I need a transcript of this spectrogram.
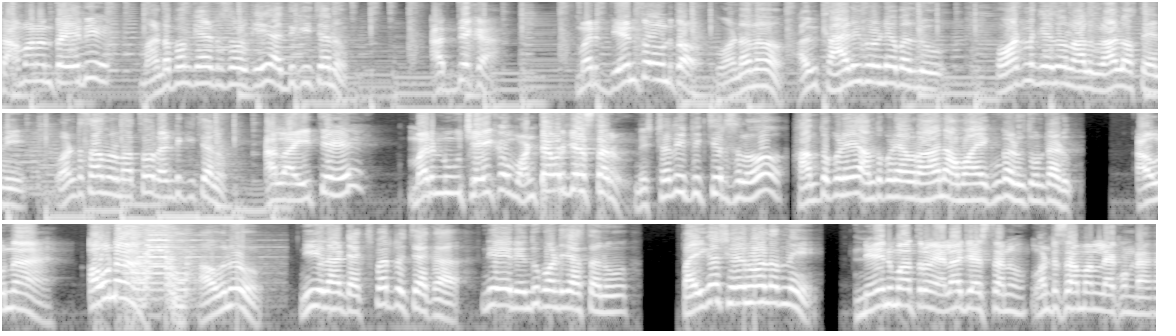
సామానంతా ఏది? మండపం కేటర్స్ వాళ్ళకి అద్దెకిచ్చాను. అద్దెక? మరి దేనితో వండుతావు? వండను. అవి ఖాళీగా ఉండే బదులు హోటల్కి ఏదో నాలుగు రాళ్ళు వస్తాయని వంట సామాన్ మొత్తం రెంట్కి ఇచ్చాను అలా అయితే మరి నువ్వు చేయక వంట ఎవరు చేస్తారు? మిస్టరీ పిక్చర్స్లో హంతకుడే హంతకుడే ఎవరా అని అమాయకంగా అడుగుతుంటాడు. అవునా? అవునా? అవును. నీ ఇలాంటి ఎక్స్పర్ట్ వచ్చాక నేను ఎందుకు వంట చేస్తాను? పైగా షేర్ హోల్డర్ని. నేను మాత్రం ఎలా చేస్తాను? వంట సామాన్ లేకుండా.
